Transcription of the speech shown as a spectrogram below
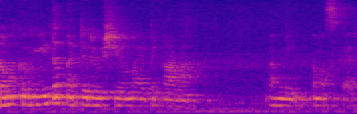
നമുക്ക് വീണ്ടും മറ്റൊരു വിഷയമായിട്ട് കാണാം. നന്ദി നമസ്കാരം.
